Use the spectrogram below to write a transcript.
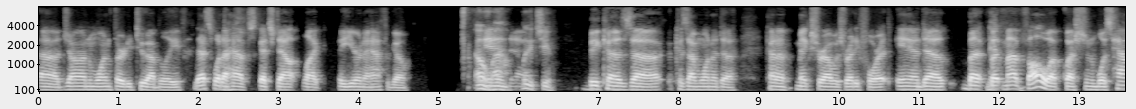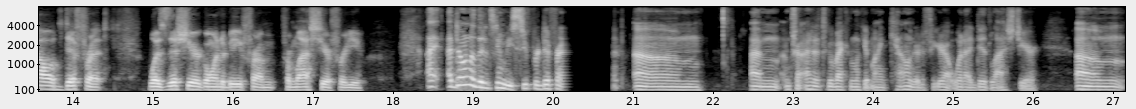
uh, John one thirty two. I believe that's what I have sketched out like a year and a half ago oh And, wow uh, look at you because because I wanted to kind of make sure I was ready for it. And uh, but but my follow up question was how different was this year going to be from from last year for you? I, I don't know that it's going to be super different. Um, I'm I'm trying. I have to go back and look at my calendar to figure out what I did last year. Um,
